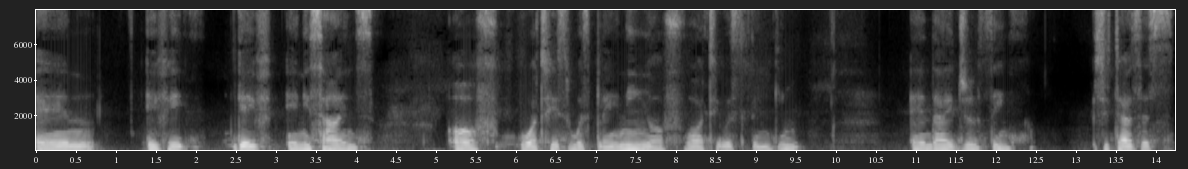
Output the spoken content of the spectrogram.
and if he gave any signs of what he was planning, of what he was thinking. And I do think she tells us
